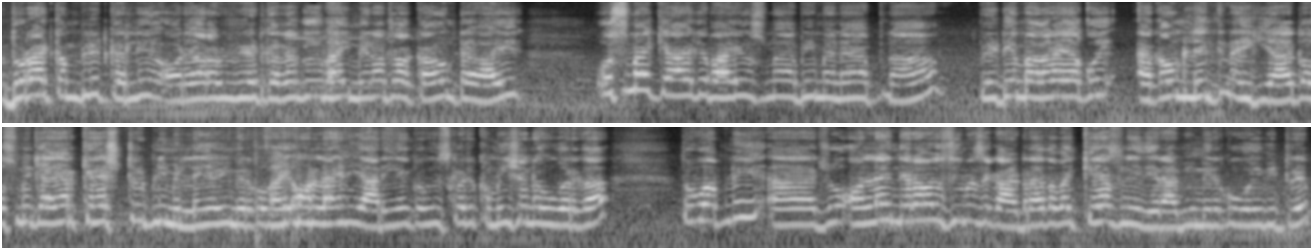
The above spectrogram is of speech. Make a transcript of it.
दो राइड कंप्लीट कर ली और यार अभी वेट कर रहे हैं, क्योंकि भाई मेरा जो अकाउंट है भाई, उसमें क्या है कि भाई, उसमें अभी मैंने अपना पेटीएम वगैरह या कोई अकाउंट लिंक नहीं किया है तो उसमें क्या है यार कैश ट्रिप नहीं मिल रही है। अभी मेरे को भाई ऑनलाइन ही आ रही है, क्योंकि उसका जो कमीशन है ऊबर का तो वो अपनी जो ऑनलाइन दे रहा है उसी में से काट रहा है तो भाई कैश नहीं दे रहा अभी मेरे को कोई भी ट्रिप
